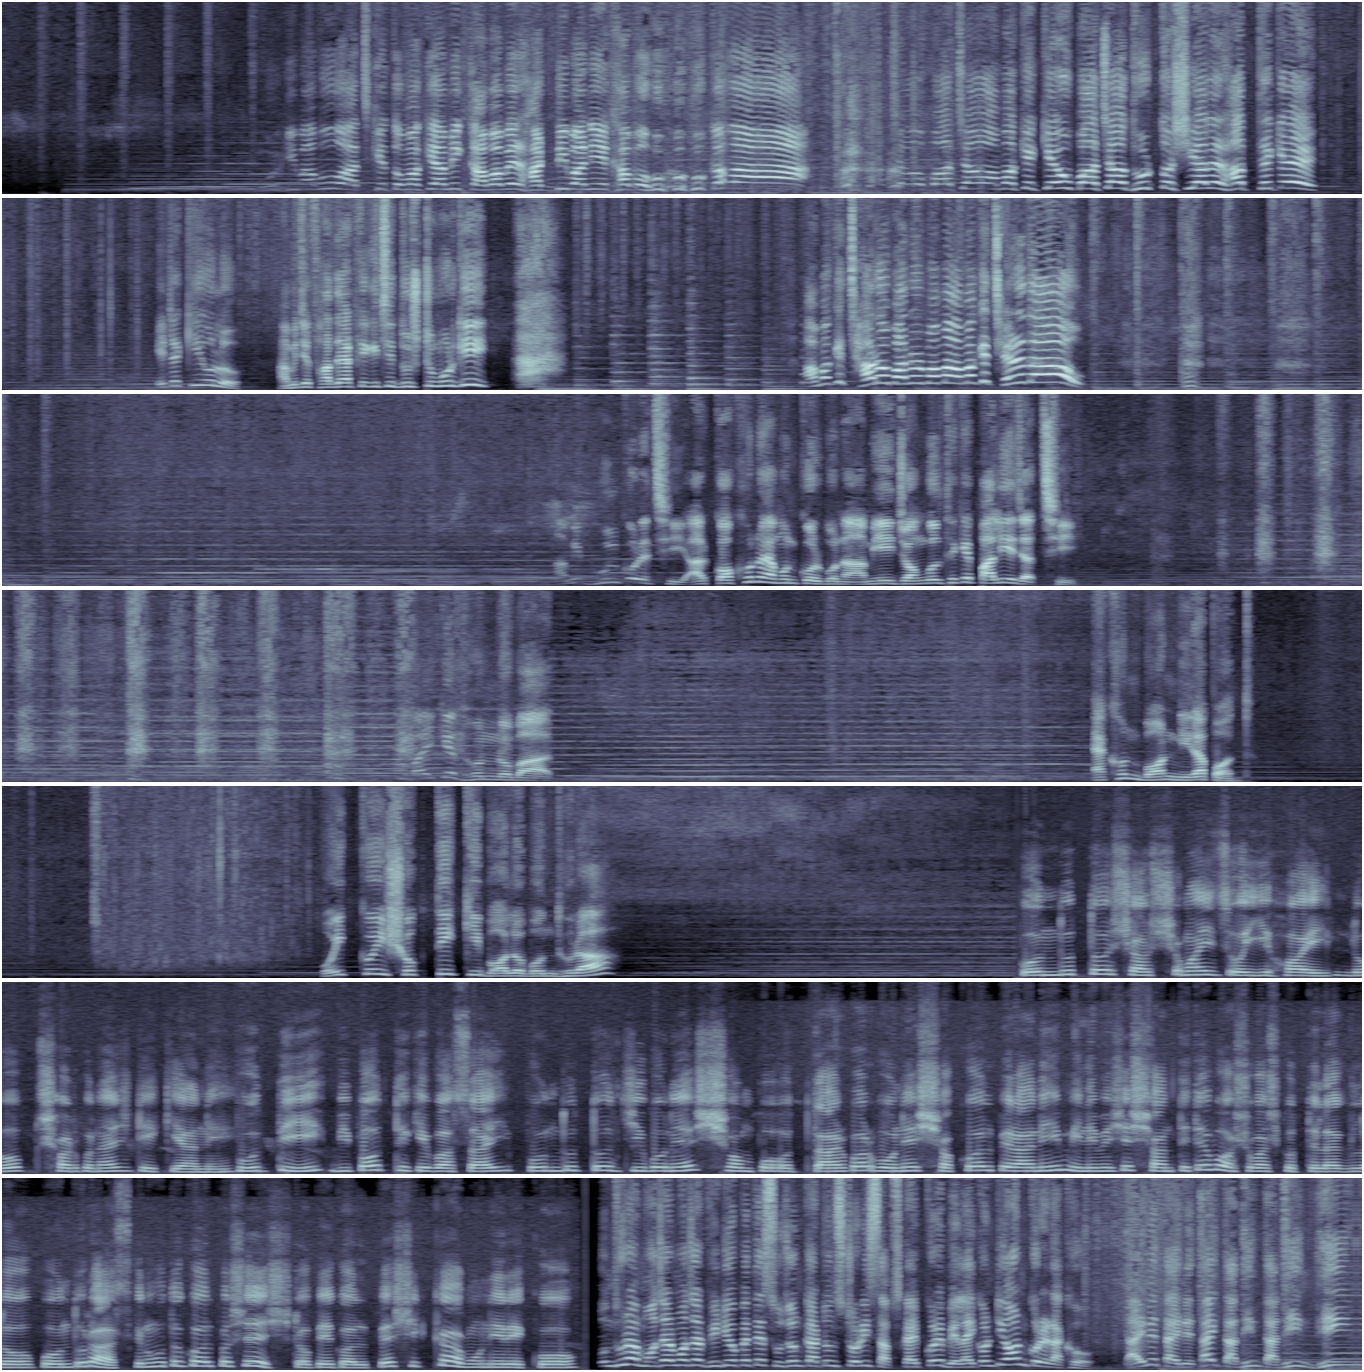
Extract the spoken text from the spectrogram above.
মুরগি বাবু আজকে তোমাকে আমি কাবাবের হাড্ডি বানিয়ে খাব। বাঁচাও বাঁচাও আমাকে কেউ বাঁচাও ধূর্ত শিয়ালের হাত থেকে! এটা কি হলো? আমি যে ফাঁদে আটকে গেছি দুষ্টু মুরগি? আমাকে ছাড়ো বানর মামা আমাকে ছেড়ে দাও! আমি ভুল করেছি, আর কখনো এমন করব না, আমি এই জঙ্গল থেকে পালিয়ে যাচ্ছি। সবাইকে ধন্যবাদ। এখন বন নিরাপদ। ঐক্যই শক্তি, কি বলো বন্ধুরা? বন্ধুত্ব সবসময় জয়ী হয়, লোভ সর্বনাশ ডেকে আনে। বুদ্ধি বিপদ থেকে বাঁচায়, বন্ধুত্ব জীবনের সম্পদ। তারপর বনের সকল প্রাণী মিলেমিশে শান্তিতে বসবাস করতে লাগল। বন্ধুরা, আজকের মতো গল্প শেষ। তবে গল্পের শিক্ষা মনে রেখো। বন্ধুরা, মজার মজার ভিডিও পেতে সুজন কার্টুন স্টোরি সাবস্ক্রাইব করে বেল আইকনটি অন করে রাখো। তাইরে তাইরে তাই, তাদিন তাদিন, ধিন।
